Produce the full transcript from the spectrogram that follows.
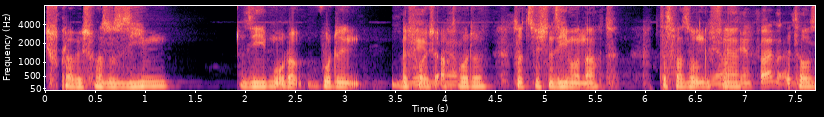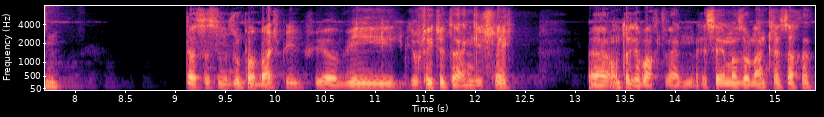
ich glaube ich, war so sieben, sieben oder wurde, bevor sieben, ich acht ja. wurde, so zwischen sieben und acht. Das war so ungefähr ja, auf jeden Fall. Also, 2000. Das ist ein super Beispiel für, wie Geflüchtete eigentlich schlecht äh, untergebracht werden. Ist ja immer so Landkreissache.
